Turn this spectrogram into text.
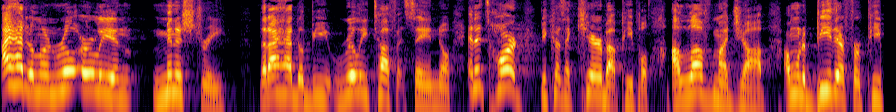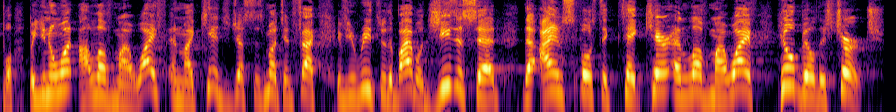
I had to learn real early in ministry that I had to be really tough at saying no. And it's hard because I care about people. I love my job. I want to be there for people. But you know what? I love my wife and my kids just as much. In fact, if you read through the Bible, Jesus said that I am supposed to take care and love my wife. He'll build his church.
